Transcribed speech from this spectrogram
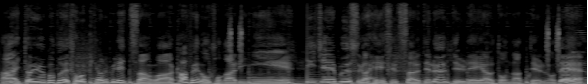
はい、ということでトロピカルビレッジさんはカフェの隣に DJ ブースが併設されてるっていうレイアウトになっているので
